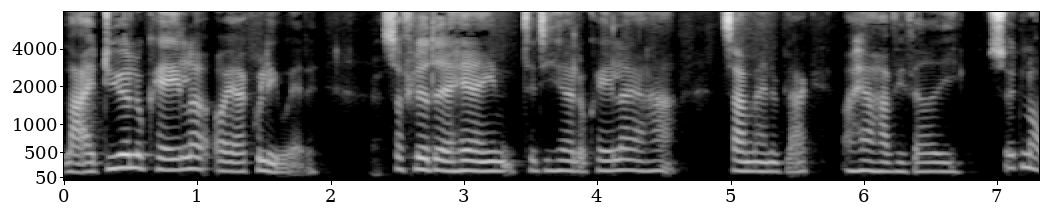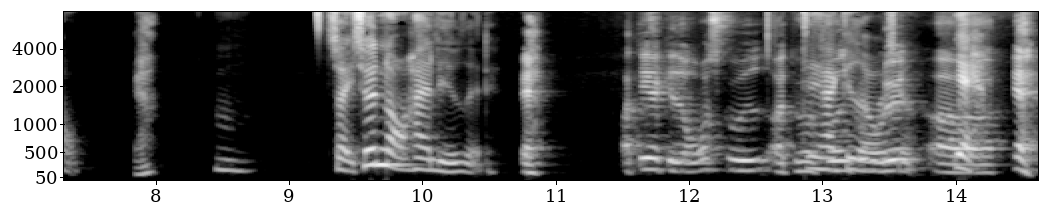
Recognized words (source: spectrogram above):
lege dyre lokaler, og jeg kunne leve af det. Så flyttede jeg herind til de her lokaler, jeg har, sammen med Anne Blak, og her har vi været i 17 år. Ja. Mm. Så i 17 år har jeg levet af det. Ja, og det har givet overskud, og du det har, har fået givet overskud. løn. Og, ja. ja.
